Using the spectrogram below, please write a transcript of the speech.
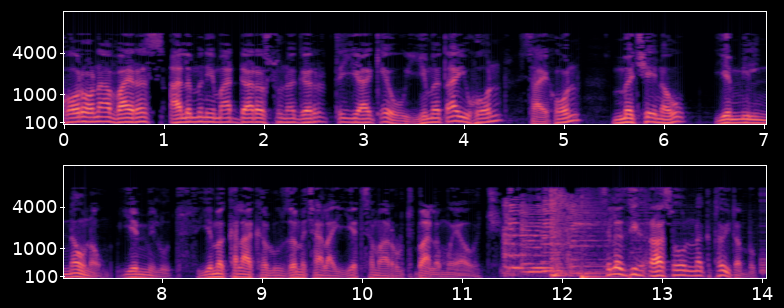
ኮሮና ቫይረስ ዓለምን የማዳረሱ ነገር ጥያቄው ይመጣ ይሆን ሳይሆን መቼ ነው የሚል ነው ነው የሚሉት የመከላከሉ ዘመቻ ላይ የተሰማሩት ባለሙያዎች። ስለዚህ ራስዎን ነቅተው ይጠብቁ፣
